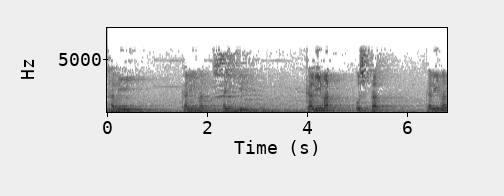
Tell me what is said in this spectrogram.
Habib, kalimat Sayyid, kalimat Ustaz, kalimat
